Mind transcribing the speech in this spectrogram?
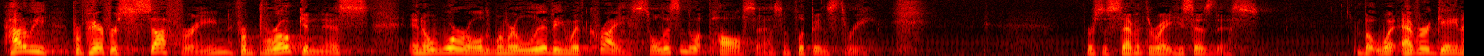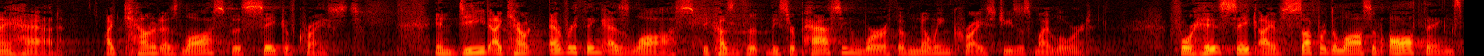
How do we prepare for suffering, for brokenness in a world when we're living with Christ? Well, listen to what Paul says in Philippians 3. Verses 7 through 8, he says this But whatever gain I had, I counted as loss for the sake of Christ. Indeed, I count everything as loss because of the, the surpassing worth of knowing Christ Jesus my Lord for his sake I have suffered the loss of all things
